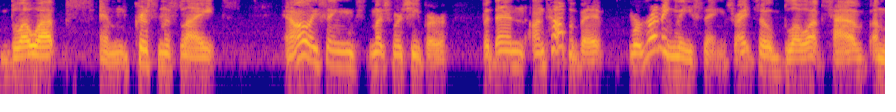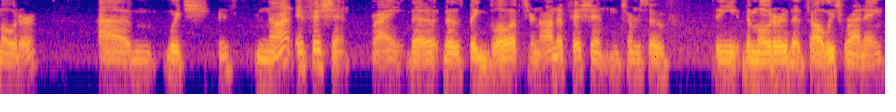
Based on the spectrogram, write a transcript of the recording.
blow ups and Christmas lights and all these things much more cheaper. But then on top of it, we're running these things, right? So blowups have a motor, um, which is not efficient, right? The, those big blowups are not efficient in terms of the, the motor that's always running.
